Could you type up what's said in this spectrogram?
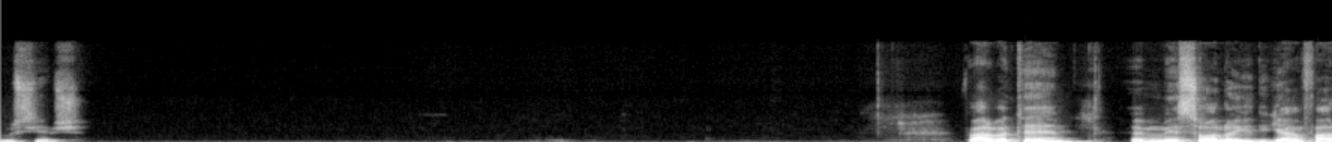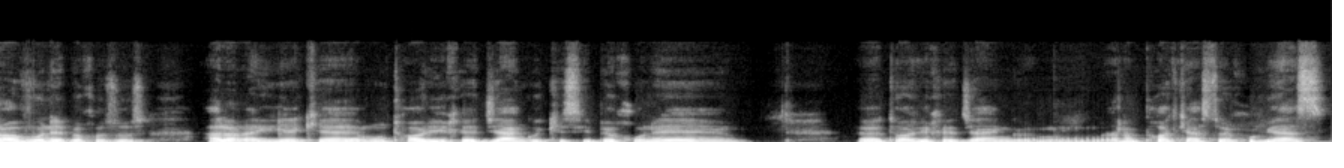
روسیه بشه. و البته مثال های دیگه هم فراوونه. به خصوص الان اگه که اون تاریخ جنگ رو کسی بخونه تاریخ جنگ الان پادکست های خوبی هست.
